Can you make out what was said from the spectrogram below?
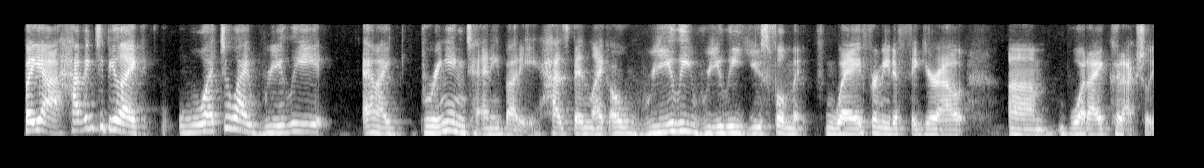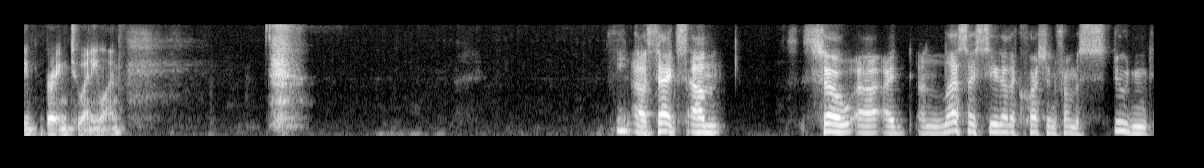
But yeah having to be like what do i really am i bringing to anybody has been like a really really useful way for me to figure out um, what I could actually bring to anyone. Uh, thanks. Um, so uh, I, unless I see another question from a student,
